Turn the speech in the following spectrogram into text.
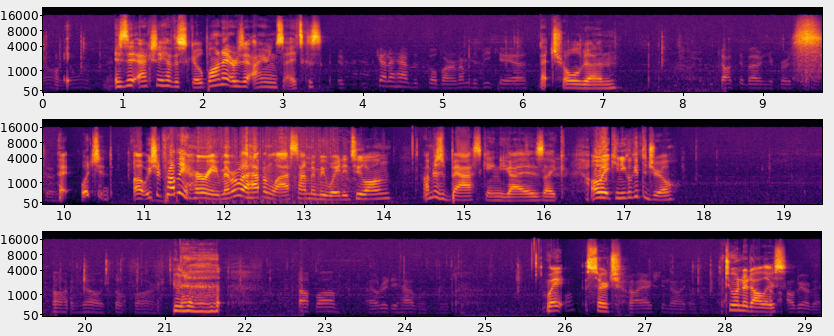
No, you don't wanna snap. Is it actually have the scope on it, or is it iron sights? Cause It- It's gonna have the scope on. Remember the VKS that troll gun. talked about in your first episode? Hey, what should? Oh, we should probably hurry. Remember what happened last time when we waited too long? I'm just basking, you guys. Like, oh wait, can you go get the drill? Oh no, it's so far. Stop bomb. I already have one. wait, um. search. No, I actually no, I don't have. Two hundred dollars. I'll, I'll be right back.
